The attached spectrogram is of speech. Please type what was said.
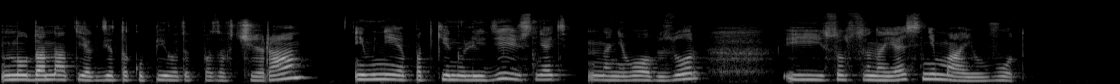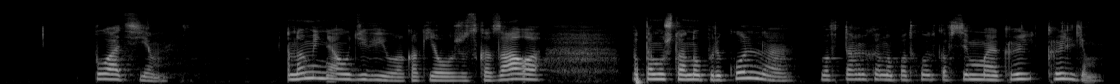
ну, донат я где-то купил этот позавчера. И мне подкинули идею снять на него обзор. И, собственно, я снимаю. Вот. Платье. Оно меня удивило, как я уже сказала. Потому что оно прикольное. Во-вторых, оно подходит ко всем моим крыль крыльям.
